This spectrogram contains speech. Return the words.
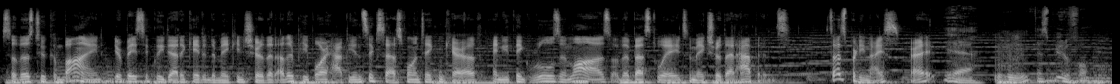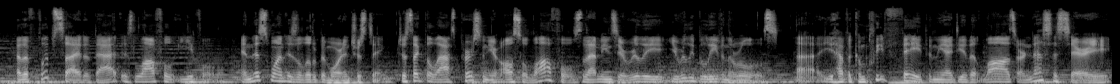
So, those two combined, you're basically dedicated to making sure that other people are happy and successful and taken care of, and you think rules and laws are the best way to make sure that happens. So that's pretty nice, right? Yeah. That's beautiful. Now, the flip side of that is lawful evil, and this one is a little bit more interesting. Just like the last person, you're also lawful, so that means you're really you really believe in the rules. Uh, you have a complete faith in the idea that laws are necessary,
